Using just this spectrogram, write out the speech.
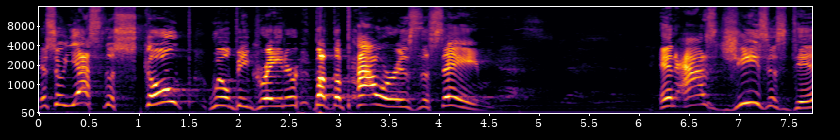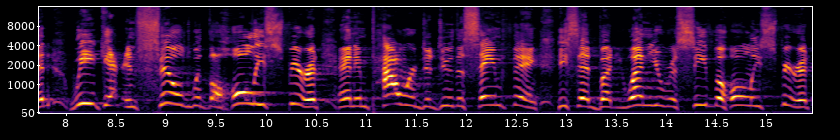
And so, yes, the scope will be greater, but the power is the same. And as Jesus did, we get filled with the Holy Spirit and empowered to do the same thing. He said, But when you receive the Holy Spirit,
